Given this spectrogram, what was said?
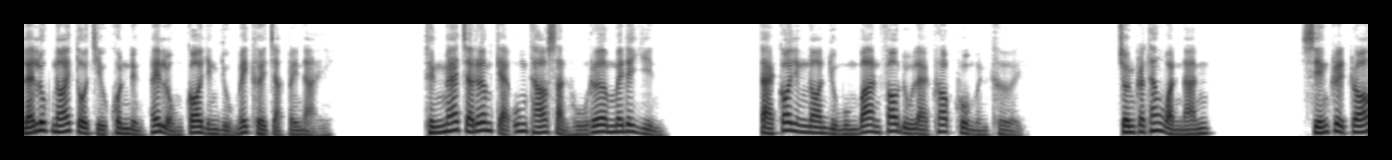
และลูกน้อยตัวจิ๋วคนหนึ่งไอ้หลงก็ยังอยู่ไม่เคยจากไปไหน ถึงแม้จะเริ่มแก่อุ้งเท้าสั่นหูเริ่มไม่ได้ยิน แต่ก็ยังนอนอยู่มุมบ้านเฝ้าดูแลครอบครัวเหมือนเคย จนกระทั่งวันนั้น เสียงกรีดร้อง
